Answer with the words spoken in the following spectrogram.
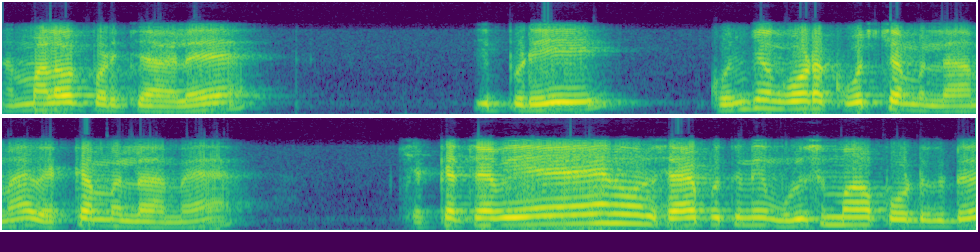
நம்ம அளவுக்கு படித்தாலே இப்படி கொஞ்சம் கூட கூச்சம் இல்லாமல் வெக்கம் இல்லாமல் செக்கச்சவையேன்னு ஒரு சேப்பு துணி முழுசுமாக போட்டுக்கிட்டு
